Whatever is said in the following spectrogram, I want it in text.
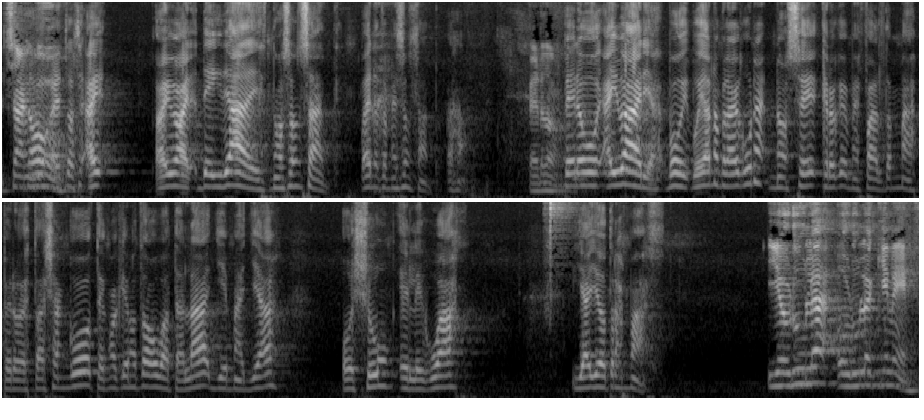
Changó. No, entonces hay, hay varias. Deidades, no son santos. Bueno, también son santos. Ajá. Perdón. Pero hay varias. Voy, voy a nombrar algunas. No sé, creo que me faltan más. Pero está Shango, tengo aquí anotado Batalá, Yemayá, Oshun, Eleguá. Y hay otras más. ¿Y Orula, Orula quién es?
